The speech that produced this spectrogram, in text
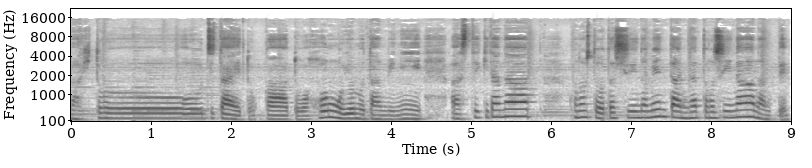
まあ、人伝いとかあとは本を読むたんびにあ素敵だなこの人私のメンターになってほしいななんて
